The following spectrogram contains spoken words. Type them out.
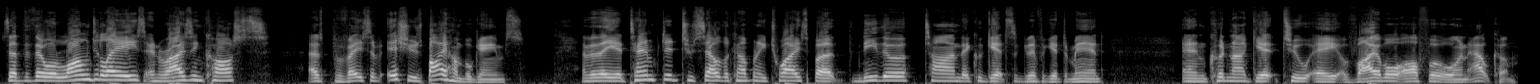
said that there were long delays and rising costs as pervasive issues by Humble Games, and that they attempted to sell the company twice, but neither time they could get significant demand and could not get to a viable offer or an outcome.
